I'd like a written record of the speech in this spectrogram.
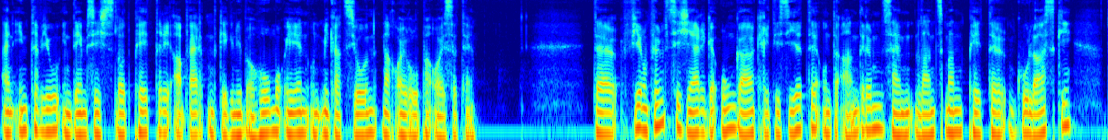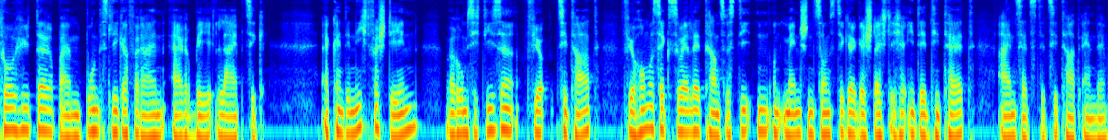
ein Interview, in dem sich Slot Petri abwertend gegenüber Homo-Ehen und Migration nach Europa äußerte. Der 54-jährige Ungar kritisierte unter anderem seinen Landsmann Peter Gulaski, Torhüter beim Bundesligaverein RB Leipzig. Er könnte nicht verstehen, warum sich dieser für, Zitat, für Homosexuelle, Transvestiten und Menschen sonstiger geschlechtlicher Identität einsetzte, Zitat Ende.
